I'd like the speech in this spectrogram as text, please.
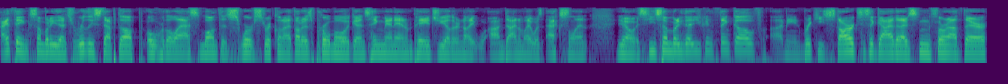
I think somebody that's really stepped up over the last month is Swerve Strickland. I thought his promo against Hangman Adam Page the other night on Dynamite was excellent. You know, is he somebody that you can think of? I mean, Ricky Starks is a guy that I've seen thrown out there.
